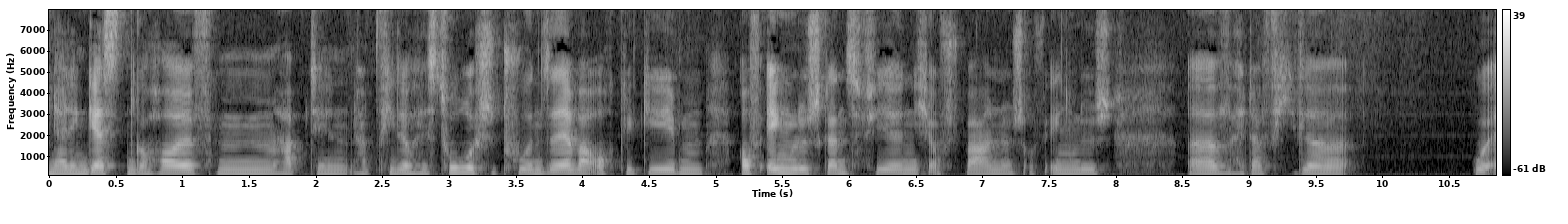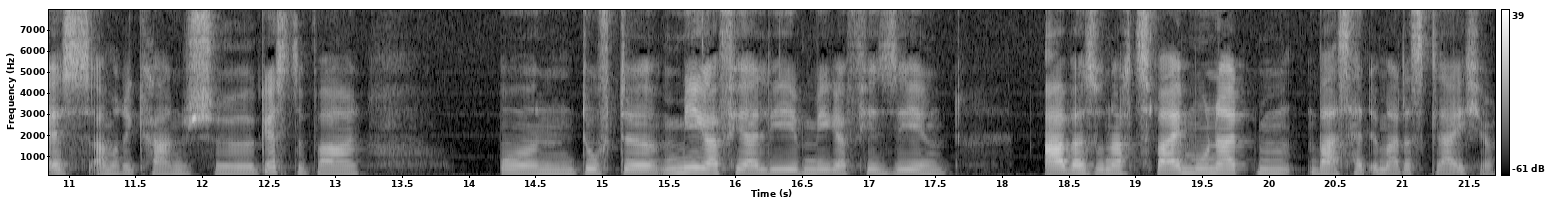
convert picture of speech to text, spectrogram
ja, den Gästen geholfen, habe hab viele historische Touren selber auch gegeben, auf Englisch ganz viel, nicht auf Spanisch, auf Englisch, äh, weil da viele US-amerikanische Gäste waren und durfte mega viel erleben, mega viel sehen. Aber so nach zwei Monaten war es halt immer das Gleiche.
